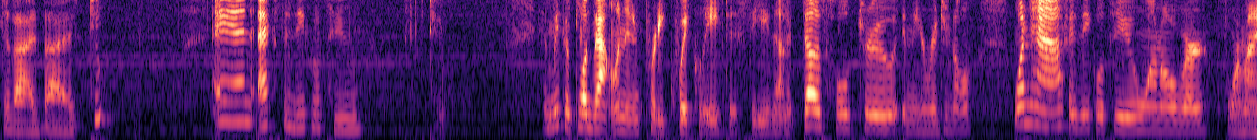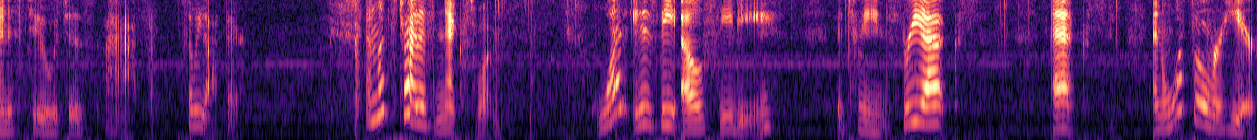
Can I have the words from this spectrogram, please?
Divide by 2. And x is equal to 2. And we could plug that one in pretty quickly to see that it does hold true in the original. 1 half is equal to 1 over 4 minus 2, which is a half. So we got there. And let's try this next one. What is the LCD between 3x x, and what's over here?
